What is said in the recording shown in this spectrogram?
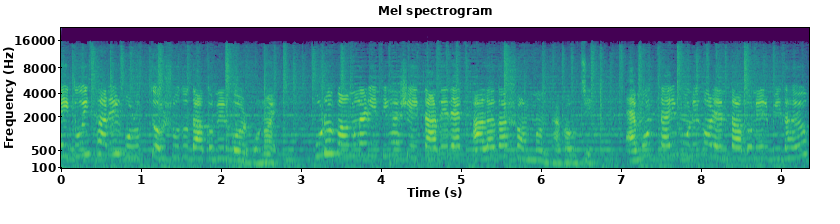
এই দুই স্থানের গুরুত্ব শুধু দাতনের গর্ব নয়, পুরো বাংলার ইতিহাসেই তাদের এক আলাদা সম্মান থাকা উচিত। এমনটাই মনে করেন দাতনের বিধায়ক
